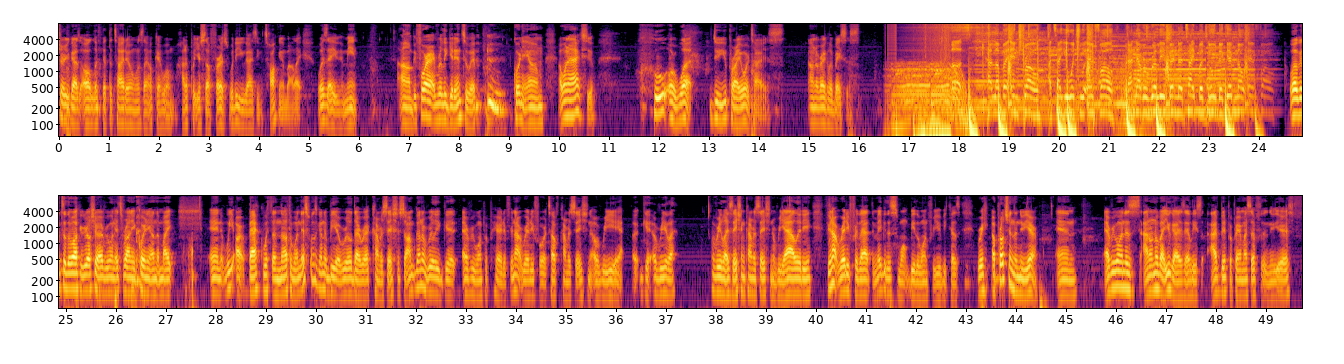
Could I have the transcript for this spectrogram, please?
sure you guys all looked at the title and was like, okay, well, how to put yourself first? What are you guys even talking about? Like, what does that even mean? Um, before I really get into it, Courtney, um, I want to ask you, who or what do you prioritize on a regular basis? Look, hell of an intro. I tell you what you info, but I never really been the type of dude to give no info. Welcome to the Walk n Grow Show, everyone. It's Roney and Courtney on the mic. And we are back with another one. This one's going to be a real direct conversation. So I'm going to really get everyone prepared. If you're not ready for a tough conversation, a, re- uh, get a, real, a realization conversation, a reality, if you're not ready for that, then maybe this won't be the one for you because we're approaching the new year. And everyone is, I don't know about you guys, at least I've been preparing myself for the new year's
